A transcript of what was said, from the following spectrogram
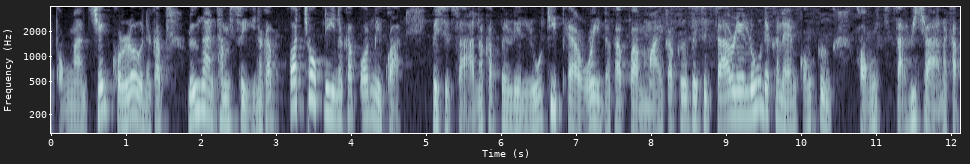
บของงานเช็คโคลเลอร์นะครับหรืองานทำสีนะครับออสโชคดีนะครับออสมีกวาด ไปศึกษานะครับไปเรียนรู้ที่ปารีสนะครับ ความหมายก็คือไปศึกษาเรียนรู้ในแขนงของกึ่งของสายวิชานะครับ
